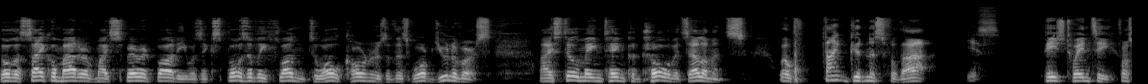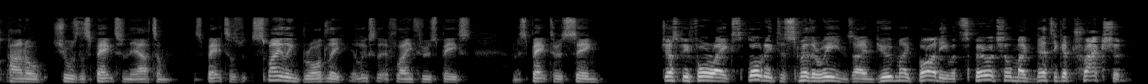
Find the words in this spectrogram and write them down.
Though the psychomatter of my spirit body was explosively flung to all corners of this warped universe, I still maintain control of its elements. Well, thank goodness for that. Yes. Page 20, first panel, shows the Spectre and the Atom. The Spectre's smiling broadly. It looks like they're flying through space. And the Spectre is saying, Just before I exploded to smithereens, I imbued my body with spiritual magnetic attraction,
